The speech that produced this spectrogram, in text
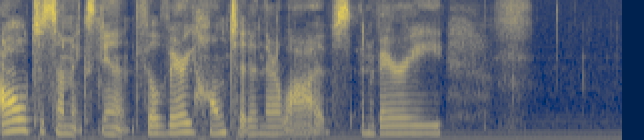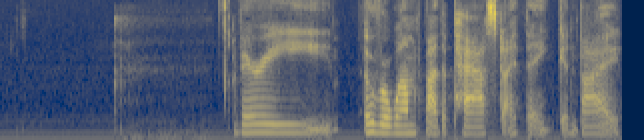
all to some extent feel very haunted in their lives and very very overwhelmed by the past, I think, and by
